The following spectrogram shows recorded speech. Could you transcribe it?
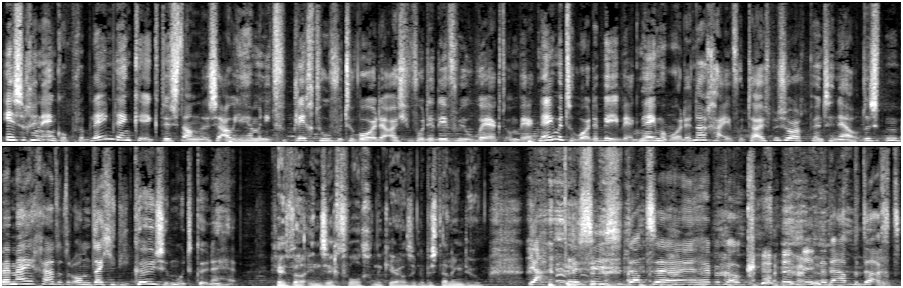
is er geen enkel probleem, denk ik. Dus dan zou je helemaal niet verplicht hoeven te worden... als je voor Deliveroo werkt om werknemer te worden. Wil je werknemer worden, dan ga je voor thuisbezorgd.nl. Dus bij mij gaat het erom dat je die keuze moet kunnen hebben. Geeft wel inzicht volgende keer als ik een bestelling doe. Ja, precies. Dat eh, heb ik ook inderdaad bedacht.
